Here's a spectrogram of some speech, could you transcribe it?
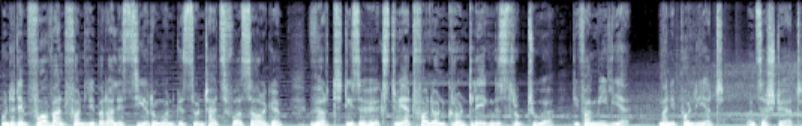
Unter dem Vorwand von Liberalisierung und Gesundheitsvorsorge wird diese höchst wertvolle und grundlegende Struktur, die Familie, manipuliert und zerstört.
